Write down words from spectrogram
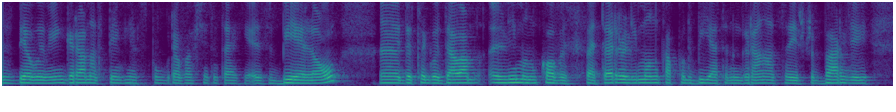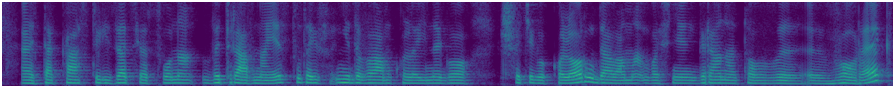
z białymi. Granat pięknie współgra właśnie tutaj z bielą. E, Do tego dałam limonkowy sweter. Limonka podbija ten granat jeszcze bardziej. e, Taka stylizacja słona wytrawna jest. Tutaj już nie dawałam kolejnego trzeciego koloru. Dałam właśnie granatowy e, worek.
